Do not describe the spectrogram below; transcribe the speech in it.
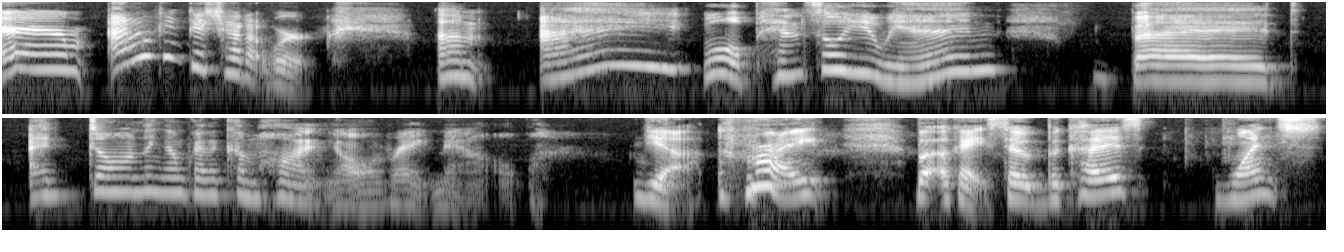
um, I don't think that's how that works. Um, I will pencil you in, but I don't think I'm going to come haunt y'all right now. Yeah, right. But okay, so because once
